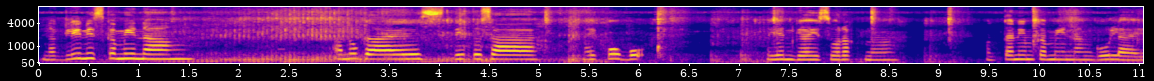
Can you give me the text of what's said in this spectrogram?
Naglinis kami ng ano guys, dito sa may kubo. Ayan guys, warak na. Magtanim kami ng gulay.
